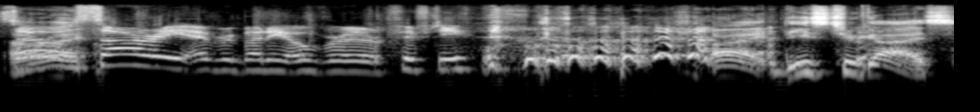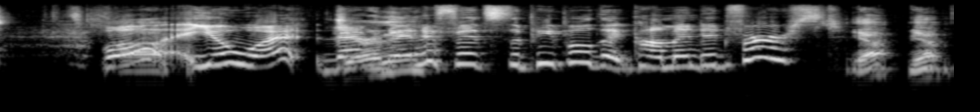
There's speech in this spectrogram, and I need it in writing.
So right. sorry, everybody over 50. All right, these two guys. well, you know what? That Uh, Jeremy? benefits the people that commented first. Yep, yep.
